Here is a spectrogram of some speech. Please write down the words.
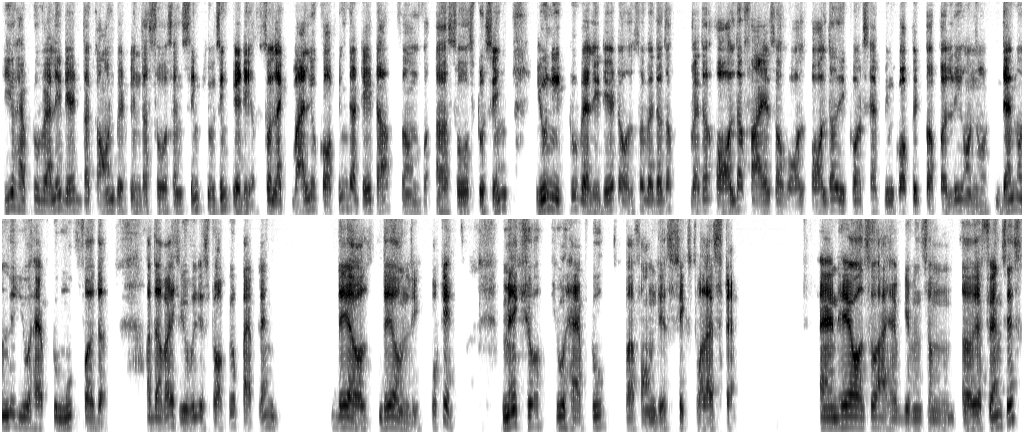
you have to validate the count between the source and sink using ADF. So like while you're copying the data from uh, source to sink, you need to validate also whether the whether all the files of all, all the records have been copied properly or not. Then only you have to move further. Otherwise, you will stop your pipeline there, there only. Okay. Make sure you have to perform this sixth step. And here also I have given some uh, references.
